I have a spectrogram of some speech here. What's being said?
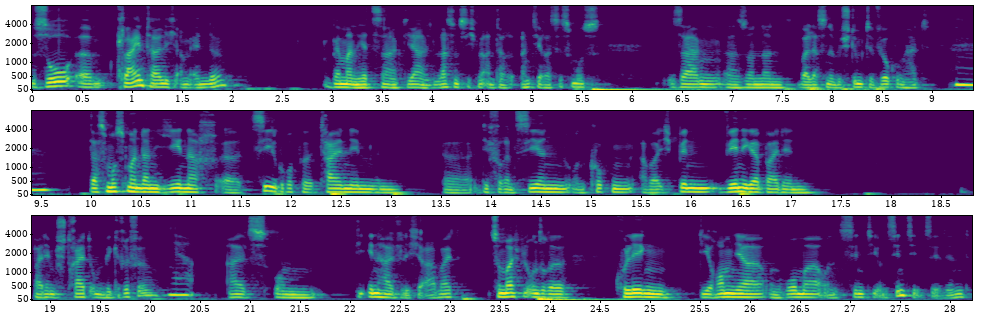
so ähm, kleinteilig am Ende, wenn man jetzt sagt, ja, lass uns nicht mehr Antirassismus sagen, äh, sondern weil das eine bestimmte Wirkung hat. Mhm. Das muss man dann je nach äh, Zielgruppe, Teilnehmenden äh, differenzieren und gucken. Aber ich bin weniger bei, den, bei dem Streit um Begriffe ja. als um die inhaltliche Arbeit. Zum Beispiel unsere Kollegen, die Romja und Roma und Sinti und Sintize sind,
